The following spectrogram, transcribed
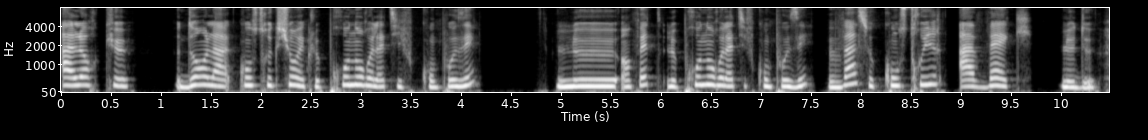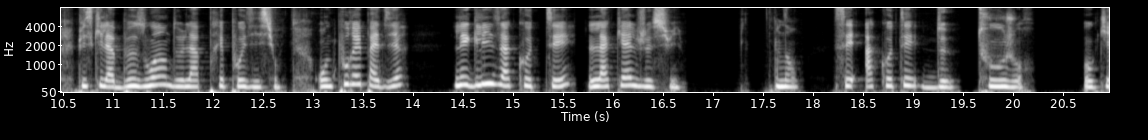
Alors que dans la construction avec le pronom relatif composé, le, en fait, le pronom relatif composé va se construire avec le 2, puisqu'il a besoin de la préposition. On ne pourrait pas dire l'église à côté laquelle je suis. Non, c'est à côté de, toujours. Ok?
